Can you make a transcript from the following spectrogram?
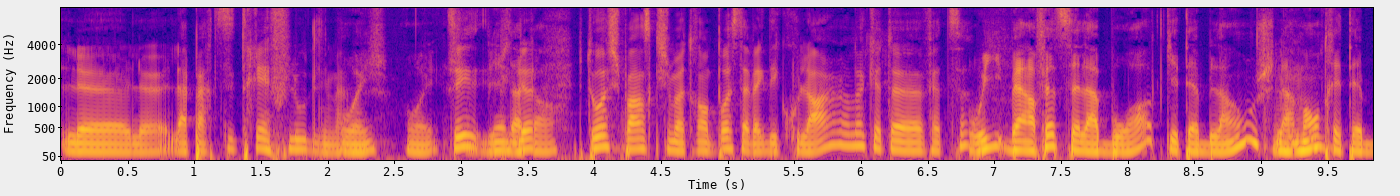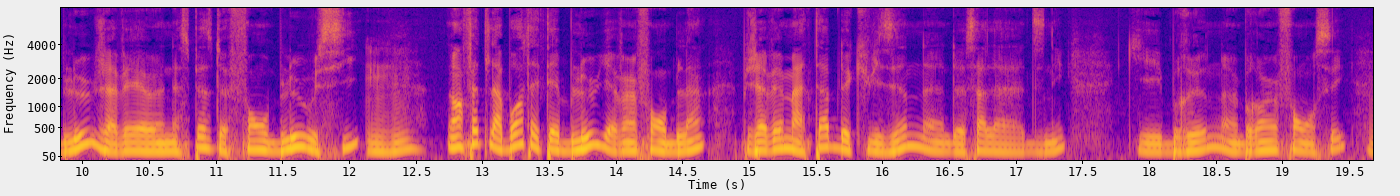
le, le- la partie très floue de l'image. oui, oui. Je suis bien d'accord. Puis toi, je pense que je me trompe pas, c'est avec des couleurs là, que tu as fait ça? Oui, ben en fait, c'est la boîte qui était blanche. La Mhm. montre était bleue. J'avais une espèce de fond bleu aussi. Mhm. En fait, la boîte était bleue. Il y avait un fond blanc. Puis j'avais ma table de cuisine euh, de salle à dîner qui est brune, un brun foncé. Mm.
